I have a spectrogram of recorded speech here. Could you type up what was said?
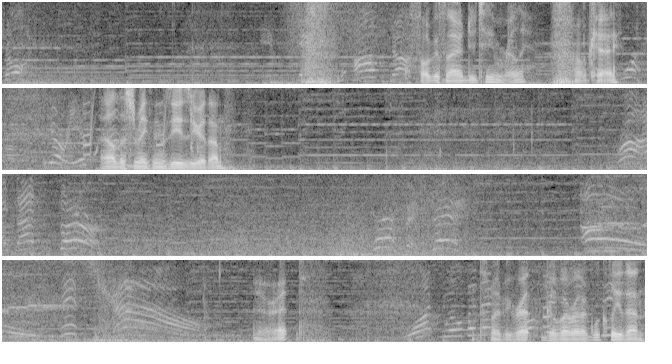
choice. It's getting pumped A up. Focus Energy team, really? okay. Well, this should make things easier then. Right, that's Surf. Perfect game. Oh, it's down. Alright. The This might be go by rather quickly then.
